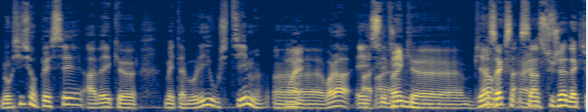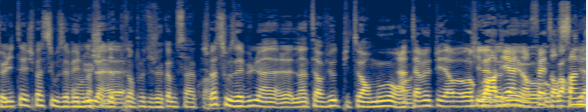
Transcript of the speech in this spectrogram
mais aussi sur PC avec euh, Metaboly ou Steam. euh, Voilà. Et Ah, c'est ouais. vrai que bien. C'est vrai que c'est Ouais. un sujet d'actualité. Je sais pas si vous avez on lu la- de plus en plus de jeux comme ça. Je Quoi. sais pas si vous avez vu l'interview de Peter Moore. L'interview de Peter au qu'il a Guardian, donné en fait, en 5 Guardian.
